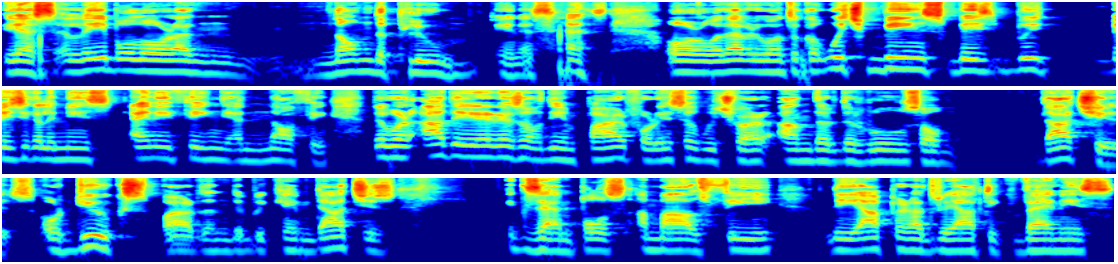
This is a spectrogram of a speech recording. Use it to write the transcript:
Yes, a label or a nom de plume in a sense, or whatever you want to call, which means basically means anything and nothing. There were other areas of the empire, for instance, which were under the rules of duchies or dukes, pardon, they became duchies examples Amalfi, the Upper Adriatic, Venice,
